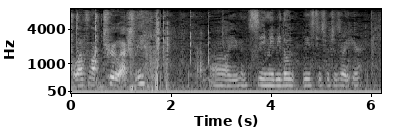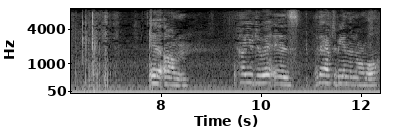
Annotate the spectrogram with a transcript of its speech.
Well, that's not true, actually. Uh, you can see maybe those, these two switches right here. It, um, how you do it is they have to be in the normal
